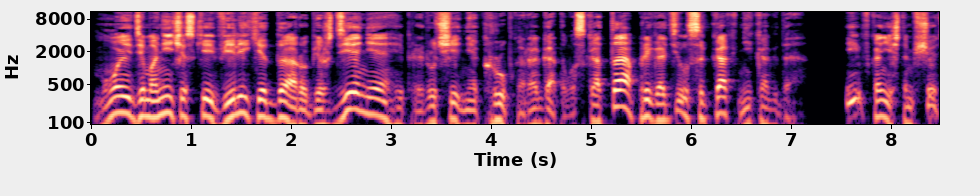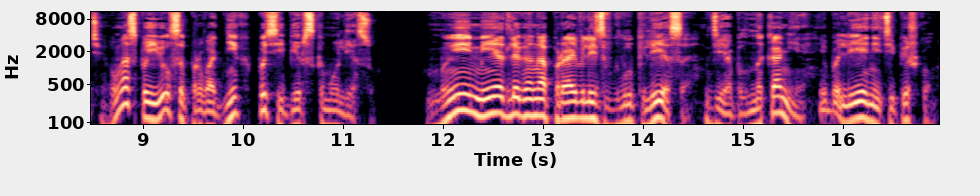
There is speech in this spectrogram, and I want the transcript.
Мой демонический великий дар убеждения и приручения крупно-рогатого скота пригодился как никогда. И в конечном счете у нас появился проводник по сибирскому лесу. Мы медленно направились вглубь леса, где я был на коне, ибо лень идти пешком.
